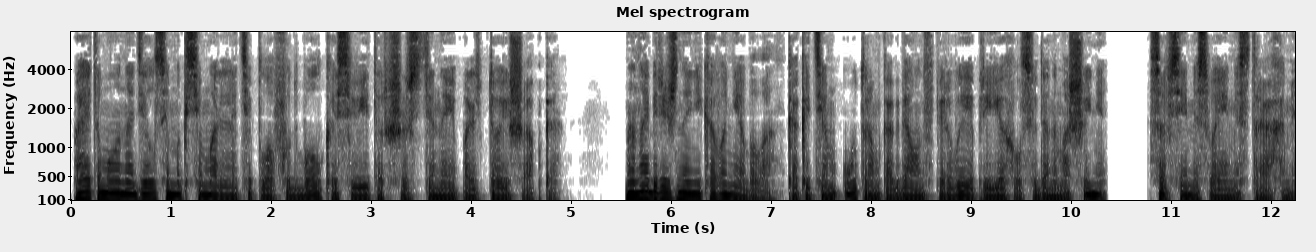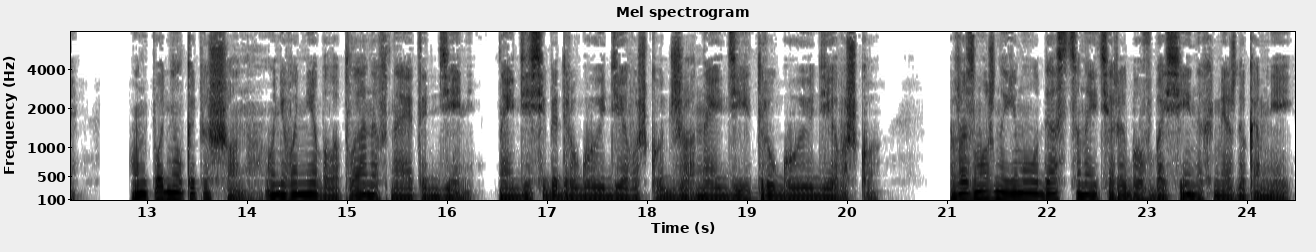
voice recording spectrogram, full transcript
Поэтому он оделся максимально тепло — футболка, свитер, шерстяные пальто и шапка. На набережной никого не было, как и тем утром, когда он впервые приехал сюда на машине со всеми своими страхами. Он поднял капюшон, у него не было планов на этот день. Найди себе другую девушку, Джо, найди другую девушку. Возможно, ему удастся найти рыбу в бассейнах между камней.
